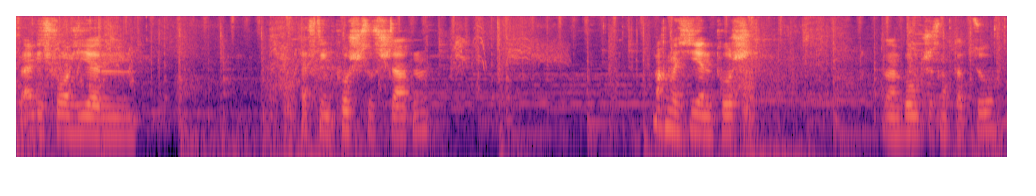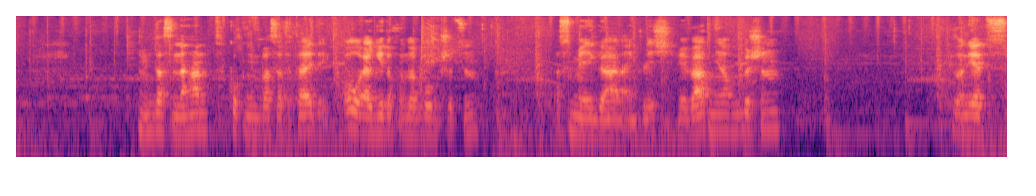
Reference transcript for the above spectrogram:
Ich eigentlich vor, hier einen heftigen Push zu starten. Machen wir hier einen Push. So einen Bogenschuss noch dazu. Und das in der Hand. Gucken, was er verteidigt. Oh, er geht auf unser Bogenschützen. Das ist mir egal eigentlich. Wir warten hier noch ein bisschen. So, und jetzt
